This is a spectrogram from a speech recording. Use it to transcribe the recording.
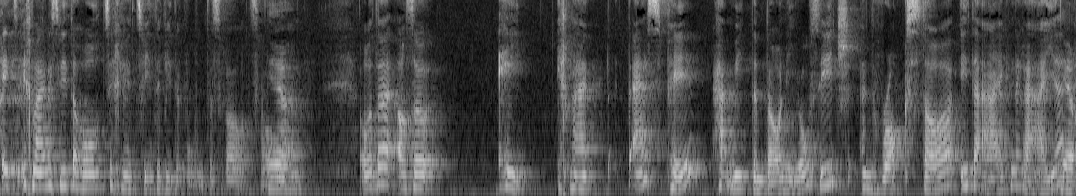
jetzt, ich meine, es wiederholt sich jetzt wieder bei der Bundesratswahl. Ja. Oder? Also, hey, ich meine, die SP hat mit dem Dani Josic einen Rockstar in der eigenen Reihe ja.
